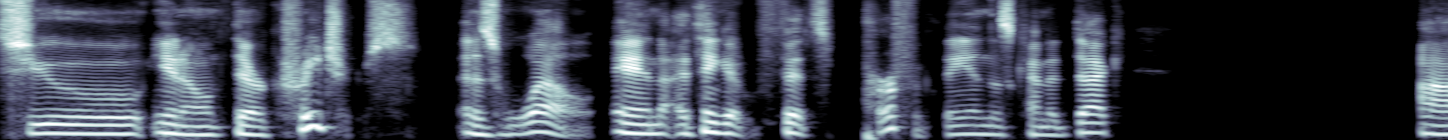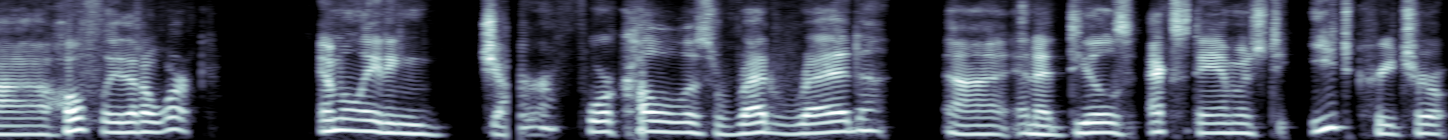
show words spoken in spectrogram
to, you know, their creatures as well. And I think it fits perfectly in this kind of deck. Uh hopefully that'll work. Immolating Gyre, four colorless red red, uh, and it deals X damage to each creature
